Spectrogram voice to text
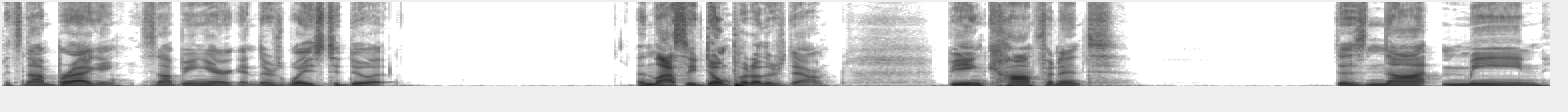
It's not bragging, it's not being arrogant. There's ways to do it. And lastly, don't put others down. Being confident does not mean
